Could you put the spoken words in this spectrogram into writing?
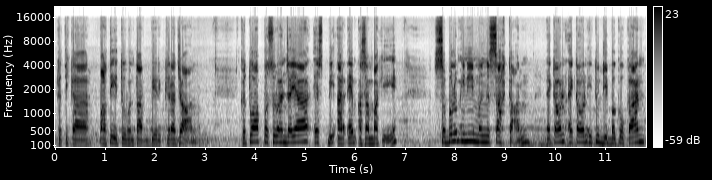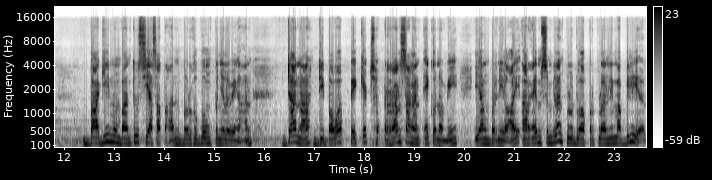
ketika parti itu mentadbir kerajaan. Ketua Pesuruhanjaya SPRM Azambaki sebelum ini mengesahkan akaun-akaun itu dibekukan bagi membantu siasatan berhubung penyelewengan dana di bawah pakej ransangan ekonomi yang bernilai RM92.5 bilion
